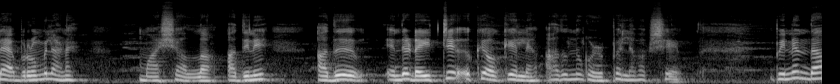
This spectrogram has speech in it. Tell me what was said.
ലാബ് റൂമിലാണ് മാഷ അല്ല അതിന് അത് എന്താ ഡേറ്റ് ഒക്കെ ഓക്കെ അല്ലേ? അതൊന്നും കുഴപ്പമില്ല പക്ഷേ പിന്നെന്താ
